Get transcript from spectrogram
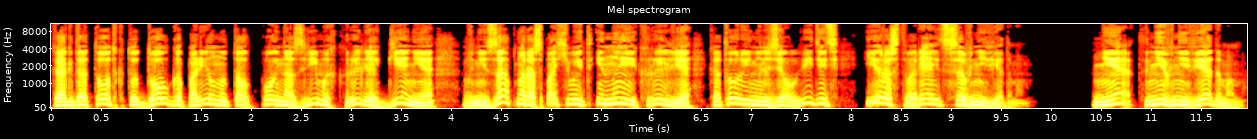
когда тот, кто долго парил над толпой на зримых крыльях гения, внезапно распахивает иные крылья, которые нельзя увидеть, и растворяется в неведомом. Нет, не в неведомом.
